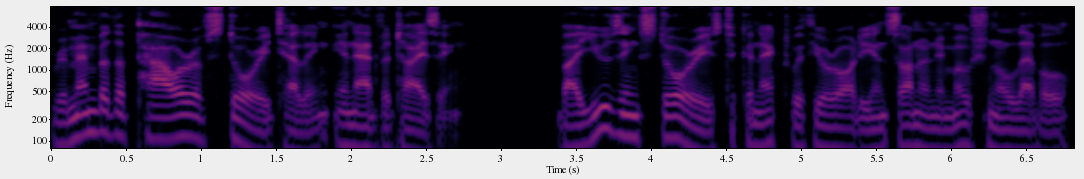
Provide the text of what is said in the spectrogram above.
remember the power of storytelling in advertising. By using stories to connect with your audience on an emotional level,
